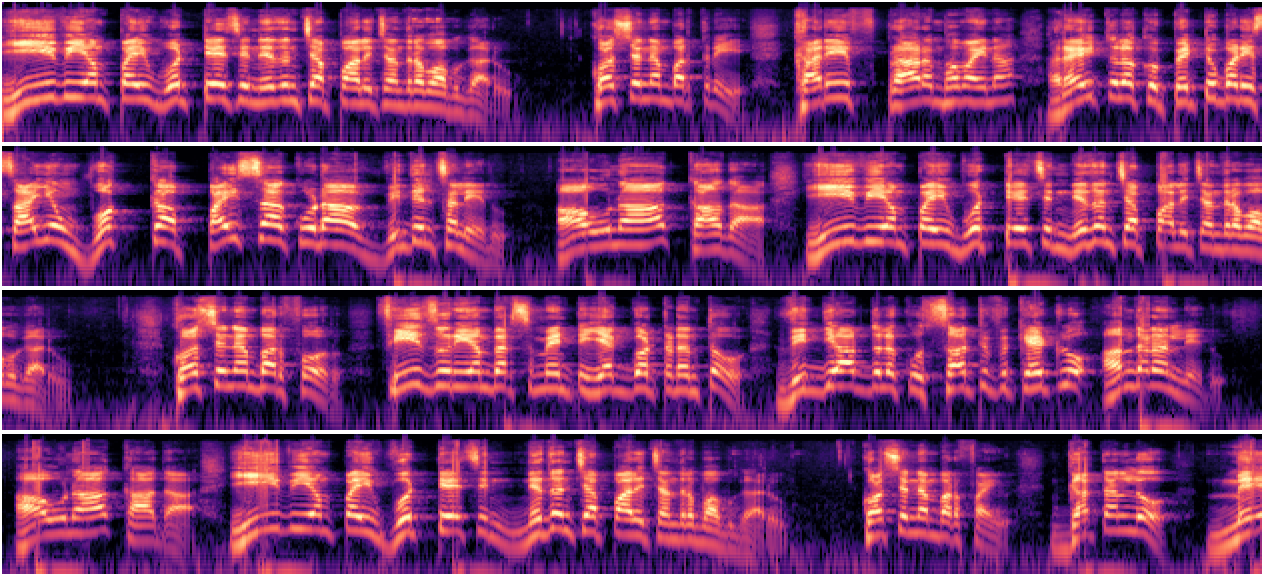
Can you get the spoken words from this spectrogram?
ఈవీఎంపై ఒట్టేసి నిజం చెప్పాలి చంద్రబాబు గారు. క్వశ్చన్ నెంబర్ త్రీ ఖరీఫ్ ప్రారంభమైన రైతులకు పెట్టుబడి సాయం ఒక్క పైసా కూడా విధించలేదు. అవునా కాదా? ఈవీఎంపై ఒట్టేసి నిజం చెప్పాలి Chandrababu garu. Question number four fee reimbursement ఎగ్గొట్టడంతో విద్యార్థులకు సర్టిఫికేట్లు అందడం లేదు. అవునా కాదా? ఈవీఎంపై ఒట్టేసి నిజం చెప్పాలి Chandrababu garu. Question number five. గతంలో మే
